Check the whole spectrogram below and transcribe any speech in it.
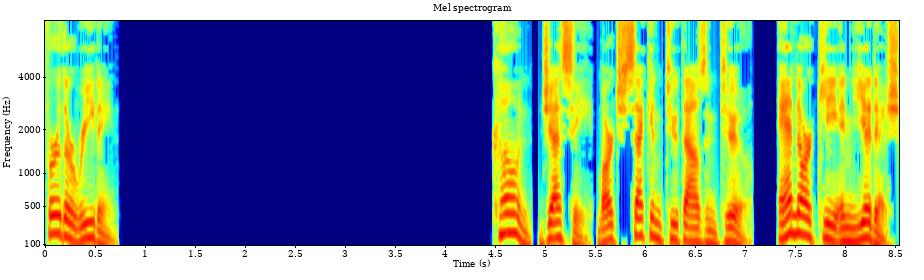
Further reading Cohn, Jesse March 2, 2002. Anarchy in Yiddish,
